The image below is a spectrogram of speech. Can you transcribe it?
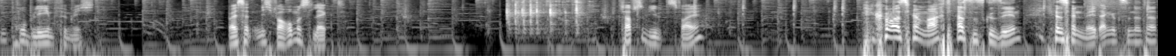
ein Problem für mich. Weiß halt nicht, warum es laggt. Schaffst du die zwei? Guck mal, was er macht. Hast du es gesehen? Wie er sein Mate angezündet hat?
